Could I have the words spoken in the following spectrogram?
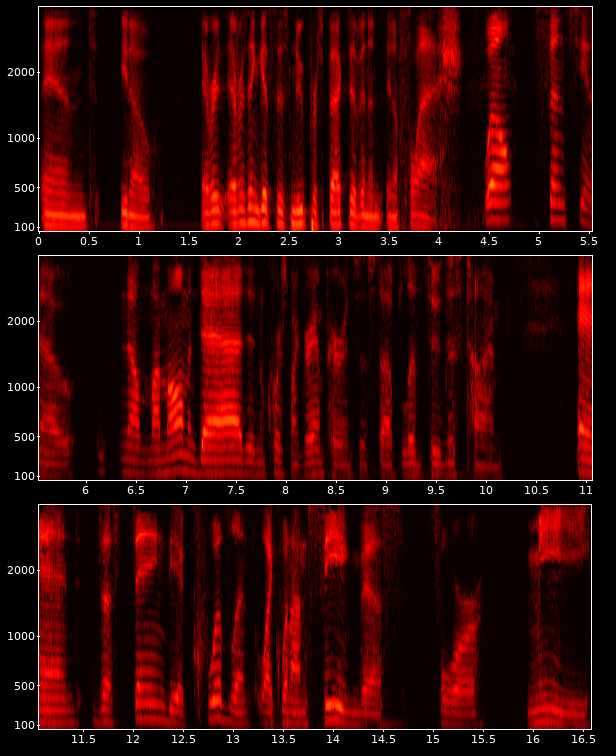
and you know, every everything gets this new perspective in a, in a flash. Well, since you know, now my mom and dad, and of course my grandparents and stuff lived through this time, and the thing, the equivalent, like when I'm seeing this for me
